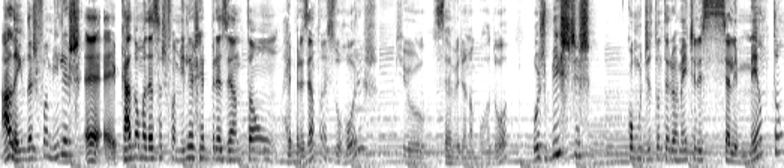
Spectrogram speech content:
Além das famílias, é, é, cada uma dessas famílias representam representam esses horrores que o Severino abordou. Os beasts, como dito anteriormente, eles se alimentam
